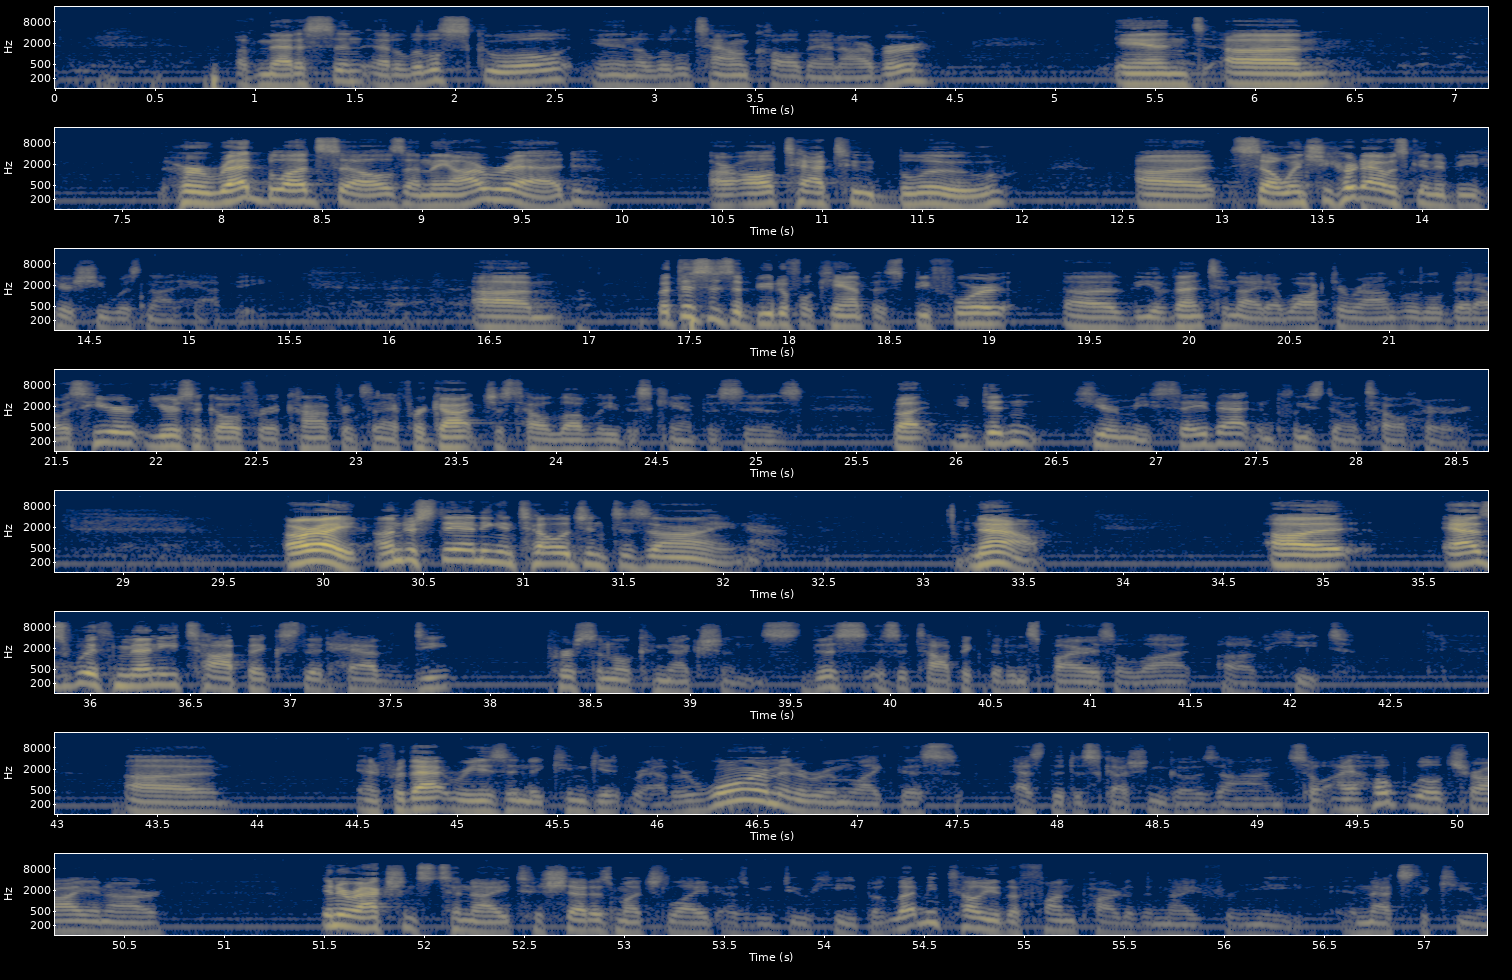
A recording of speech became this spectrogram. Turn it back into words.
of medicine at a little school in a little town called Ann Arbor. And um, her red blood cells, and they are red, are all tattooed blue. Uh, so when she heard I was going to be here, she was not happy. Um, but this is a beautiful campus. Before uh, the event tonight, I walked around a little bit. I was here years ago for a conference, and I forgot just how lovely this campus is. But you didn't hear me say that, and please don't tell her. All right, understanding intelligent design. Now, uh, as with many topics that have deep personal connections, this is a topic that inspires a lot of heat. Uh, and for that reason, it can get rather warm in a room like this as the discussion goes on. So I hope we'll try in our interactions tonight to shed as much light as we do heat. But let me tell you the fun part of the night for me, and that's the Q&A.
